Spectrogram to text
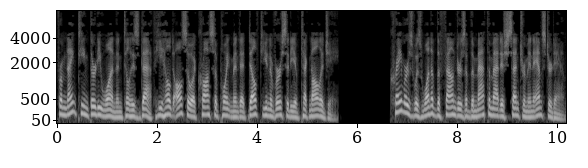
From 1931 until his death he held also a cross appointment at Delft University of Technology. Kramers was one of the founders of the Mathematisch Centrum in Amsterdam.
